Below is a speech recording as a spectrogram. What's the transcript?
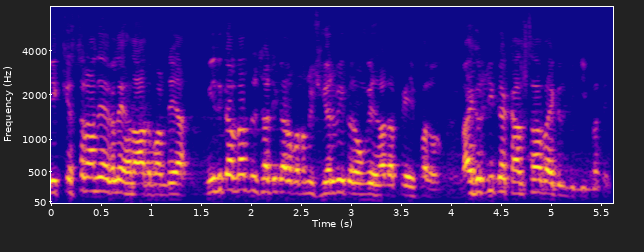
ਵੀ ਕਿਸ ਤਰ੍ਹਾਂ ਦੇ ਅਗਲੇ ਹਾਲਾਤ ਬਣਦੇ ਆ। ਉਮੀਦ ਕਰਦਾ ਤੁਸੀਂ ਸਾਡੀ ਗੱਲਬਾਤ ਨੂੰ ਸ਼ੇਅਰ ਵੀ ਕਰੋਗੇ, ਸਾਡਾ ਪੇਜ ਫੋਲੋ ਵਾਹਿਗੁਰੂ ਜੀ ਕਾ ਖਾਲਸਾ, ਵਾਹਿਗੁਰੂ ਜੀ ਕੀ ਫਤਿਹ।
